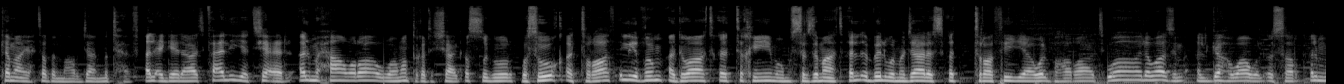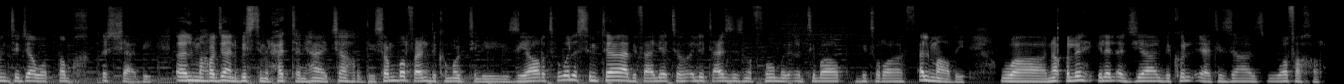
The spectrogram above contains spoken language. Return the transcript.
كما يحتضن المهرجان متحف العقيلات فعالية شعر المحاورة ومنطقة الشاق الصقور وسوق التراث اللي يضم أدوات التخييم ومستلزمات الإبل والمجالس التراثية والبهارات ولوازم القهوة والأسر المنتجة والطبخ الشعبي. المهرجان بيستمر حتى نهاية شهر ديسمبر فعندكم وقت لزيارته والاستمتاع بفعاليته اللي تعزز مفهوم الارتباط بتراث الماضي. ونقله إلى الأجيال بكل اعتزاز وفخر.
